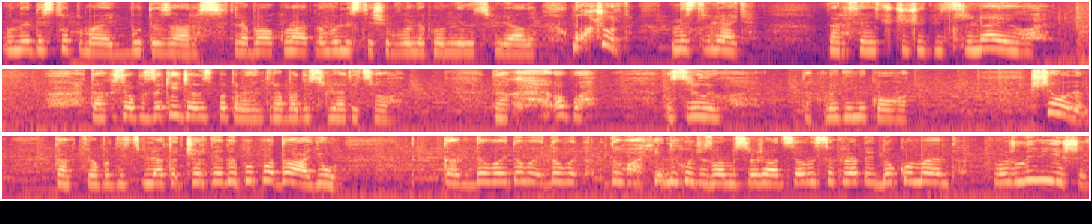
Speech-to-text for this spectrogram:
Вони десь тут мають бути зараз. Треба акуратно вилізти, щоб вони по мені не стріляли. Ух, чорт! Вони стріляють. Зараз я чуть-чуть відстріляю його. Так, стоп, закінчились патрони, треба достріляти цього. Так, опа, дострілив. Так, вроді нікого. Ще один. Так, треба достріляти. Чорт, я не попадаю. Так, давай, давай, давай, давай. Я не хочу з вами сражатися, але секретний документ важливіший.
